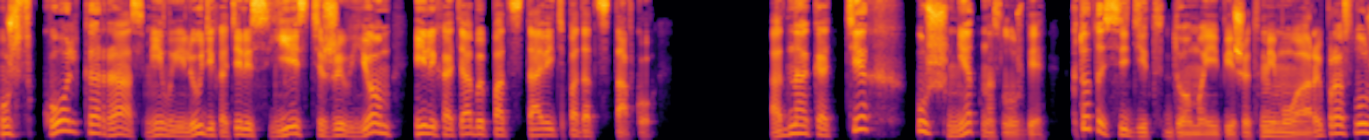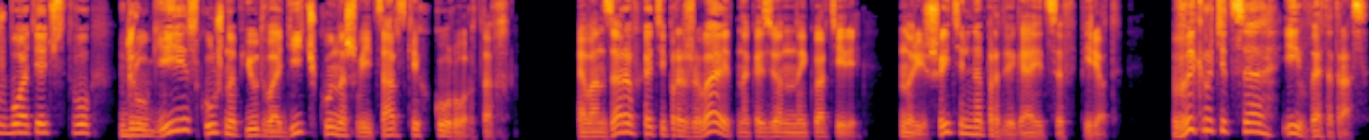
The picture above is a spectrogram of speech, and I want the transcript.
Уж сколько раз милые люди хотели съесть живьем или хотя бы подставить под отставку. Однако тех уж нет на службе. Кто-то сидит дома и пишет мемуары про службу Отечеству, другие скучно пьют водичку на швейцарских курортах. Аванзаров хоть и проживает на казенной квартире, но решительно продвигается вперед. Выкрутится и в этот раз.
